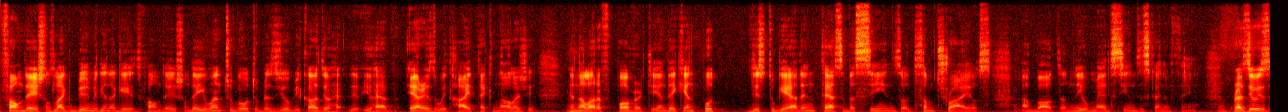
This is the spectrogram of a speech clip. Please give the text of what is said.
foundations like Bill Melinda Gates Foundation, they want to go to Brazil because you, ha you have areas with high technology mm -hmm. and a mm-hmm. lot of poverty, and they can put this together and test vaccines or some trials about a new medicine, this kind of thing. Mm -hmm. Brazil is,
